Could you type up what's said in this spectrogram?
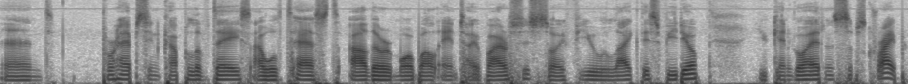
and perhaps in a couple of days I will test other mobile antiviruses so if you like this video you can go ahead and subscribe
